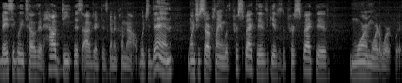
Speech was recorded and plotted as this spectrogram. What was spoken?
basically tells it how deep this object is going to come out, which then, once you start playing with perspective, gives the perspective more and more to work with.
